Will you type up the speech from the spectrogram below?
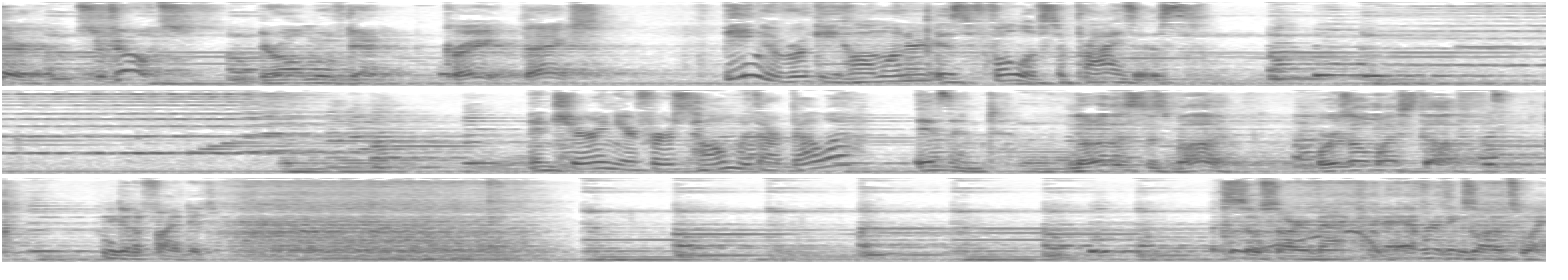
there. Mr. Jones, you're all moved in. Great, thanks. Being a rookie homeowner is full of surprises. Sharing your first home with Arbella isn't. None of this is mine. Where's all my stuff? I'm gonna find it. So sorry, Mac. Everything's on its way.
